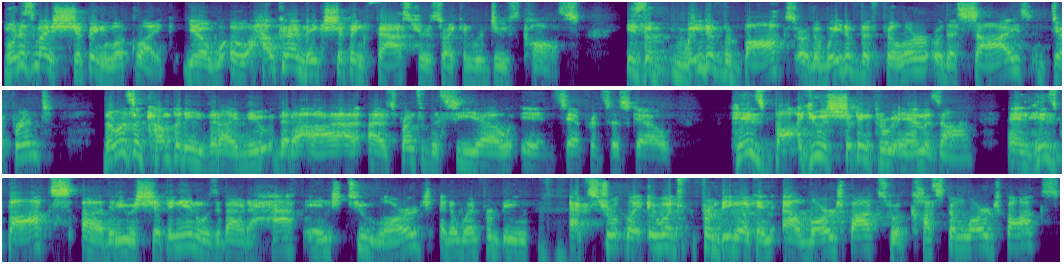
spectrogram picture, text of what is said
what does my shipping look like? You know, how can I make shipping faster so I can reduce costs? Is the weight of the box or the weight of the filler or the size different? There was a company that I knew that I, I was friends with the CEO in San Francisco. His bo- he was shipping through Amazon, and his box uh, that he was shipping in was about a half inch too large, and it went from being extra like it went from being like an, a large box to a custom large box,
